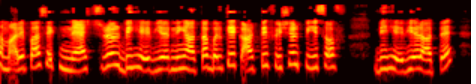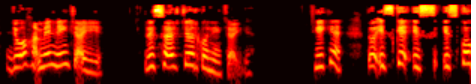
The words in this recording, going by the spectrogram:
ہمارے پاس ایک نیچرل بہیویئر نہیں آتا بلکہ ایک آرٹیفیشل پیس آف بہیویئر آتے جو ہمیں نہیں چاہیے ریسرچر کو نہیں چاہیے ٹھیک ہے تو اس کے اس کو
